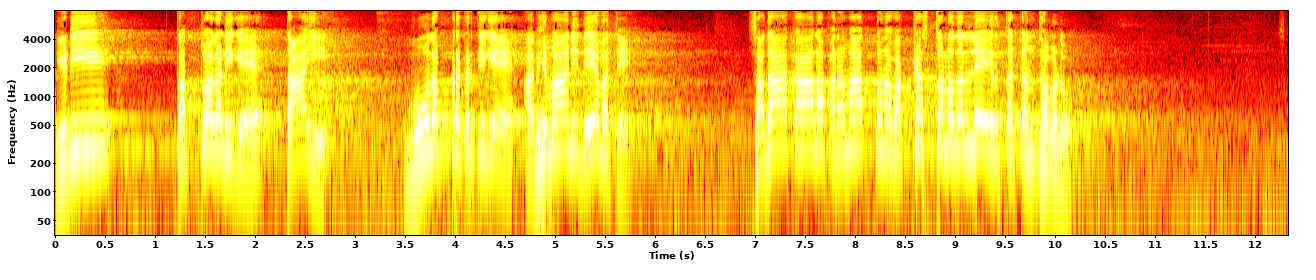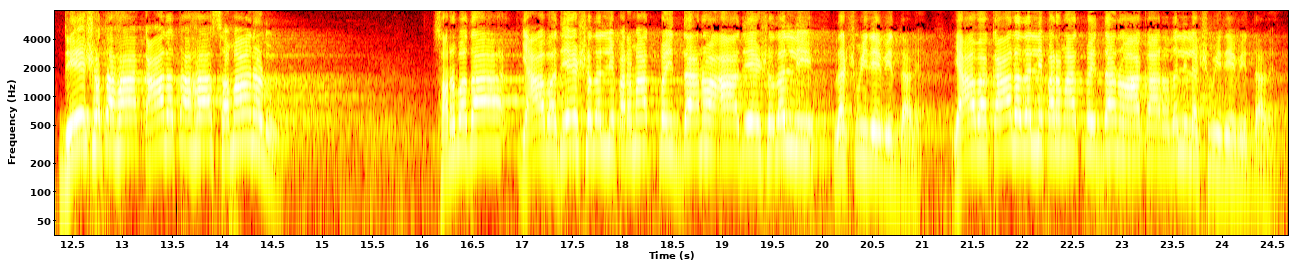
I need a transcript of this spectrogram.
ಇಡೀ ತತ್ವಗಳಿಗೆ ತಾಯಿ, ಮೂಲ ಪ್ರಕೃತಿಗೆ ಅಭಿಮಾನಿ ದೇವತೆ. ಸದಾಕಾಲ ಪರಮಾತ್ಮನ ವಕ್ಷಸ್ಥಳದಲ್ಲೇ ಇರತಕ್ಕಂಥವಳು. ದೇಶತಃ ಕಾಲತಃ ಸಮಾನಳು. ಸರ್ವದಾ ಯಾವ ದೇಶದಲ್ಲಿ ಪರಮಾತ್ಮ ಇದ್ದಾನೋ ಆ ದೇಶದಲ್ಲಿ ಲಕ್ಷ್ಮೀದೇವಿ ಇದ್ದಾಳೆ. ಯಾವ ಕಾಲದಲ್ಲಿ ಪರಮಾತ್ಮ ಇದ್ದಾನೋ ಆ ಕಾಲದಲ್ಲಿ ಲಕ್ಷ್ಮೀದೇವಿ ಇದ್ದಾಳೆ.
